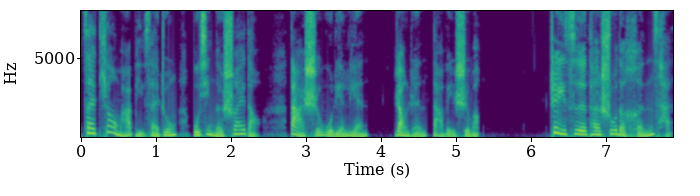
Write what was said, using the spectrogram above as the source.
在跳马比赛中不幸的摔倒，大失误连连，让人大为失望。这一次他输得很惨，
